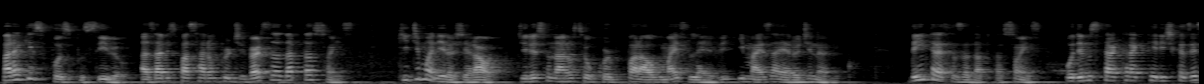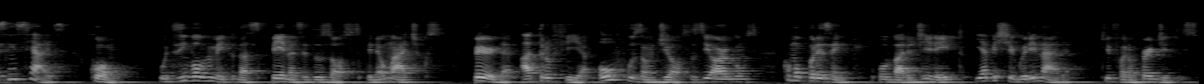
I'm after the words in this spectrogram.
para que isso fosse possível, as aves passaram por diversas adaptações, que de maneira geral direcionaram seu corpo para algo mais leve e mais aerodinâmico. Dentre essas adaptações, podemos citar características essenciais, como o desenvolvimento das penas e dos ossos pneumáticos, perda, atrofia ou fusão de ossos e órgãos, como por exemplo o ovário direito e a bexiga urinária, que foram perdidos,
